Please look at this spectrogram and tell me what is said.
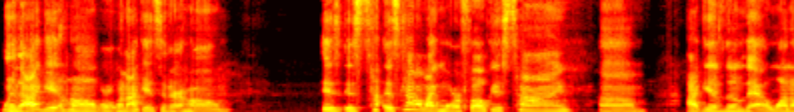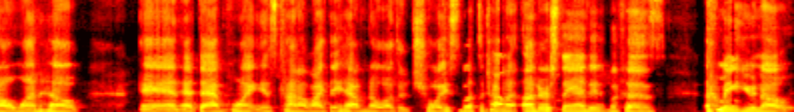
when I get home or when I get to their home, it's it's, it's kind of like more focused time. Um, I give them that one-on-one help, and at that point, it's kind of like they have no other choice but to kind of understand it because, I mean, you know,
